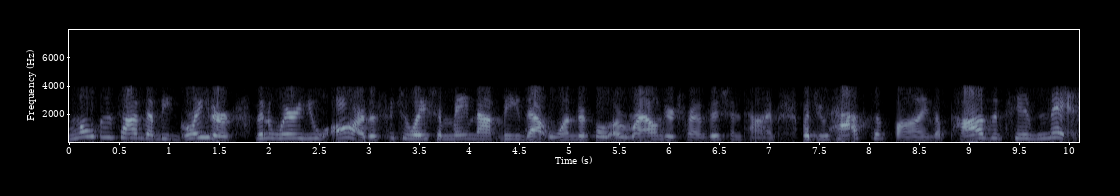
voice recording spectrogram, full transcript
Most of the time, that be greater than where you are. The situation may not be that wonderful around your transition time, but you have to find the positiveness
